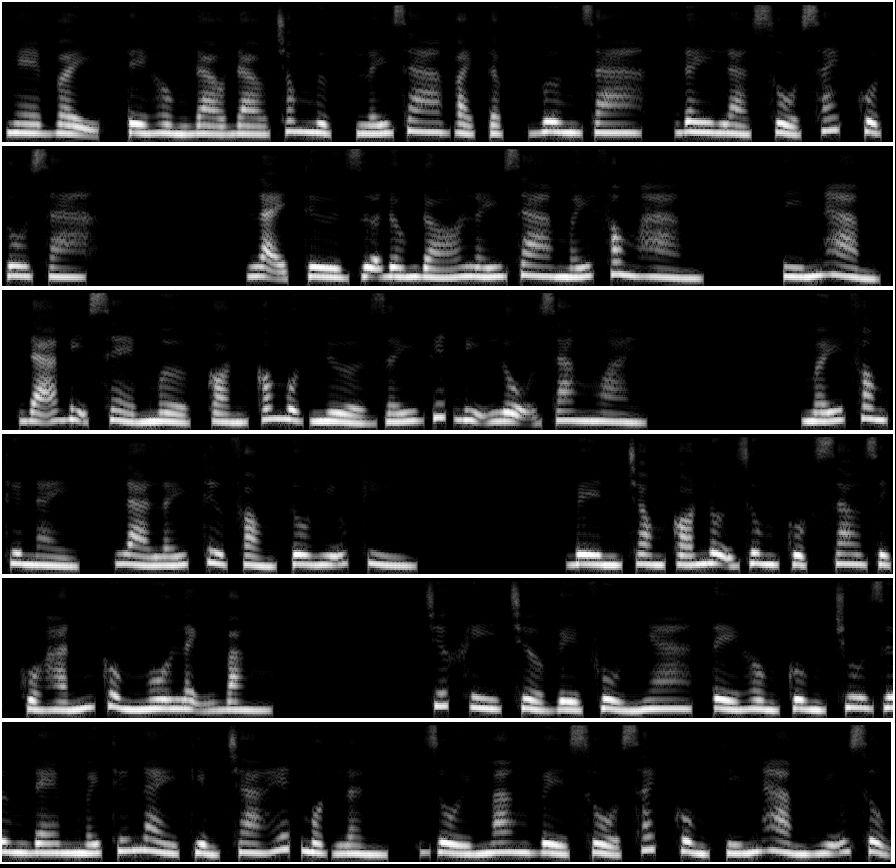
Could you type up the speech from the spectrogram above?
Nghe vậy, Tề Hồng đào đào trong ngực lấy ra vài tập vương ra, đây là sổ sách của Tô gia. Lại từ giữa đống đó lấy ra mấy phong hàm, tín hàm, đã bị xẻ mở còn có một nửa giấy viết bị lộ ra ngoài. Mấy phong thư này, là lấy từ phòng Tô Hữu Kỳ. Bên trong có nội dung cuộc giao dịch của hắn cùng ngô lệnh bằng. Trước khi trở về phủ nha, Tề Hồng cùng Chu Dương đem mấy thứ này kiểm tra hết một lần, rồi mang về sổ sách cùng tín hàm hữu dụng.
